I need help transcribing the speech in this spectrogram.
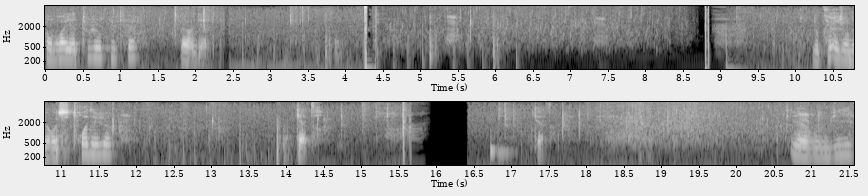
En vrai, il y a toujours du fer. Là, regarde. Donc là, j'en ai reçu 3 déjà. 4. 4. Et un zombie.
